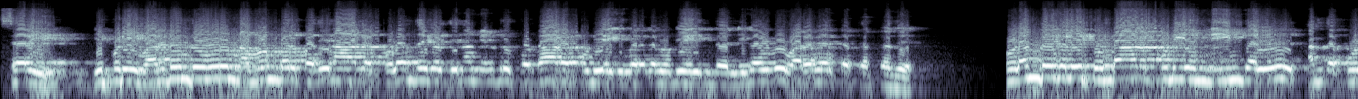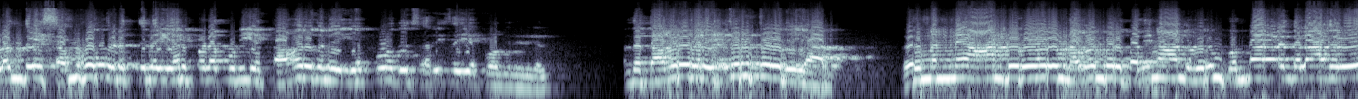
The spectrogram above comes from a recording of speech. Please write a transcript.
சரி இப்படி வருடந்தோறும் நவம்பர் பதினாலு குழந்தைகள் தினம் என்று கொண்டாடக்கூடிய இவர்களுடைய இந்த நிகழ்வு வரவேற்கத்தக்கது. குழந்தைகளை கொண்டாடக்கூடிய நீங்கள் அந்த குழந்தை சமூகத்திடத்தில் ஏற்படக்கூடிய தவறுகளை எப்போது சரி செய்ய போகிறீர்கள்? அந்த தவறுகளை திருத்துவது யார்? வெறுமன்னே ஆண்டுதோறும் நவம்பர் பதினாலு வெறும் கொண்டாட்டங்களாகவே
